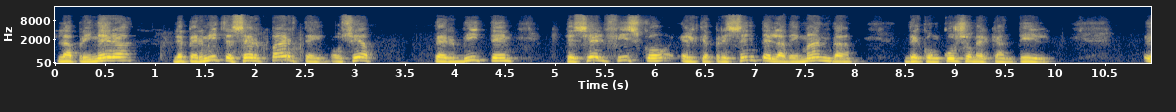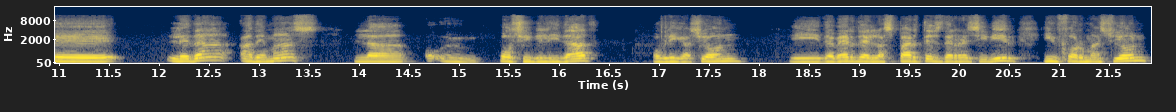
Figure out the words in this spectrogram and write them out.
La primera le permite ser parte, o sea, permite que sea el fisco el que presente la demanda de concurso mercantil. Eh, le da además la um, posibilidad, obligación y deber de las partes de recibir información,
